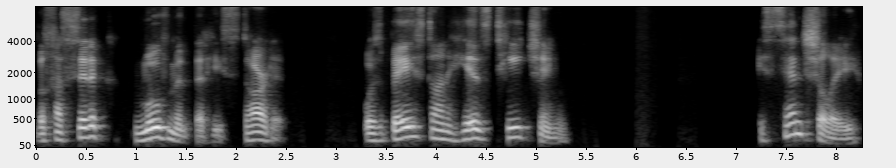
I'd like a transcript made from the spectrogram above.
the Hasidic movement that he started was based on his teaching essentially,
